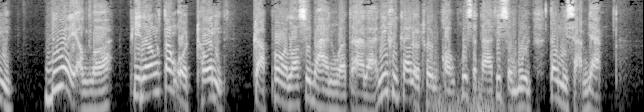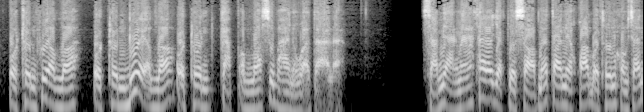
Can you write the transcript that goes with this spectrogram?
นด้วยอัลลอฮ์พี่น้องต้องอดทนกับพระอัลลอฮ์สุบฮานุวาตาลานี่คือการอดทนของผู้ศรัทธาที่สมบูรณ์ต้องมีสามอย่าง อดทนเพื่ออัลลอฮ์อดทนด้วยอัลลอฮ์อดทนกับอัลลอฮ์สุบฮานุวาตาลาสามอย่างนะ ถ้าเราอยากตรวจสอบนะตอนเนี้ยความอดทนของฉัน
